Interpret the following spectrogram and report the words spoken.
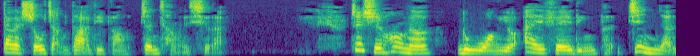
大概手掌大的地方，珍藏了起来。这时候呢，鲁王有爱妃临盆，竟然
